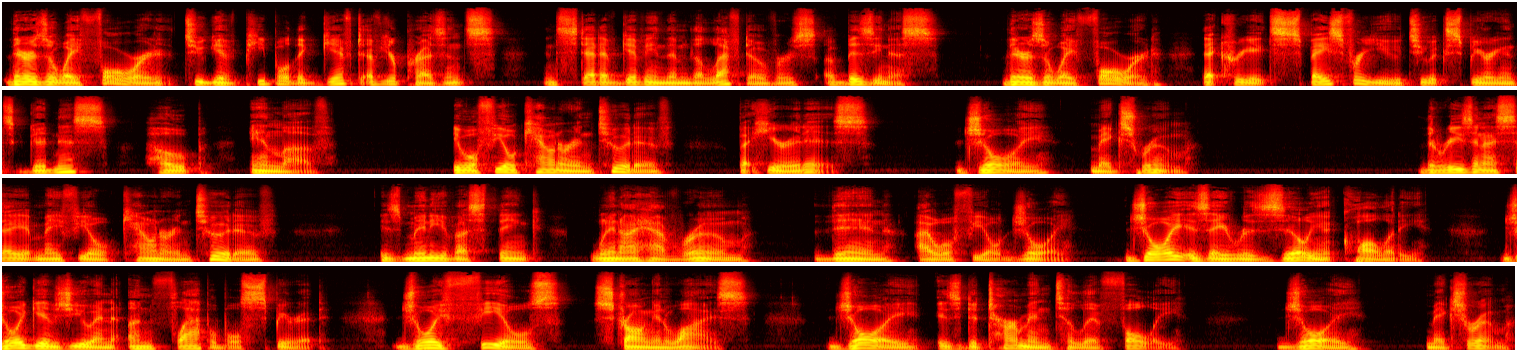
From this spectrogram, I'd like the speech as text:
There is a way forward to give people the gift of your presence instead of giving them the leftovers of busyness. There is a way forward that creates space for you to experience goodness, hope, and love. It will feel counterintuitive, but here it is joy makes room. The reason I say it may feel counterintuitive is many of us think when I have room, then I will feel joy. Joy is a resilient quality. Joy gives you an unflappable spirit. Joy feels strong and wise. Joy is determined to live fully. Joy makes room.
